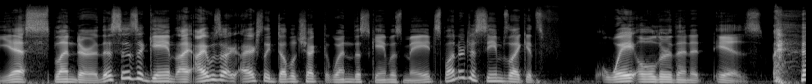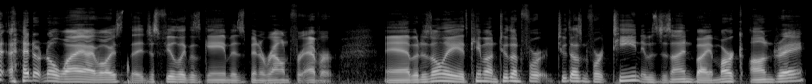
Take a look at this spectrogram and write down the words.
Yes, Splendor. This is a game. I, I was I actually double checked when this game was made. Splendor just seems like it's way older than it is. I don't know why. I've always it just feels like this game has been around forever. Uh, but it's only it came out in 2004, 2014. It was designed by Marc André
